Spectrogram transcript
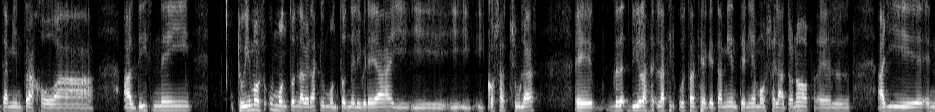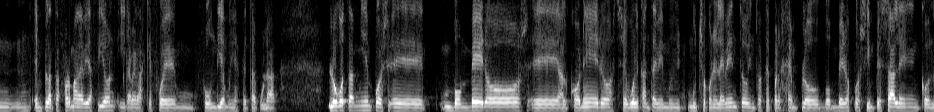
también trajo al Disney. Tuvimos un montón, la verdad que un montón de libreas y cosas chulas eh, dio la, circunstancia que también teníamos el Atonov allí en, plataforma de aviación y la verdad es que fue, fue un día muy espectacular. Luego también, pues, eh, bomberos, eh, halconeros se vuelcan también mucho con el evento. Entonces, por ejemplo, bomberos pues siempre salen con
